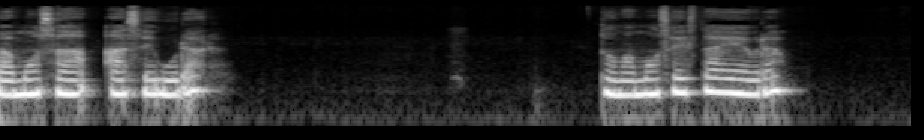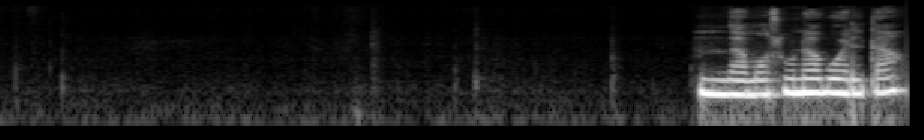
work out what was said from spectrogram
Vamos a asegurar. Tomamos esta hebra. Damos una vuelta.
